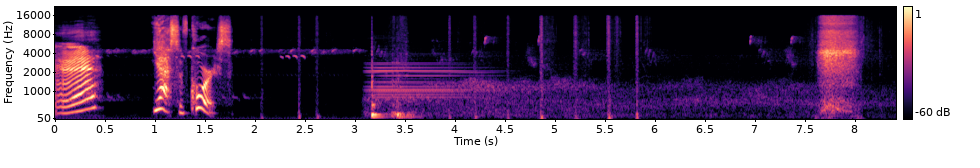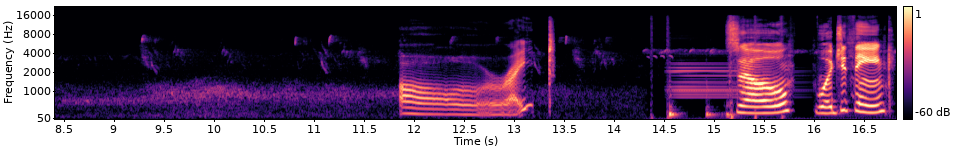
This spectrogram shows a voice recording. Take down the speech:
eh? Yes, of course. All right. So, what'd you think?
